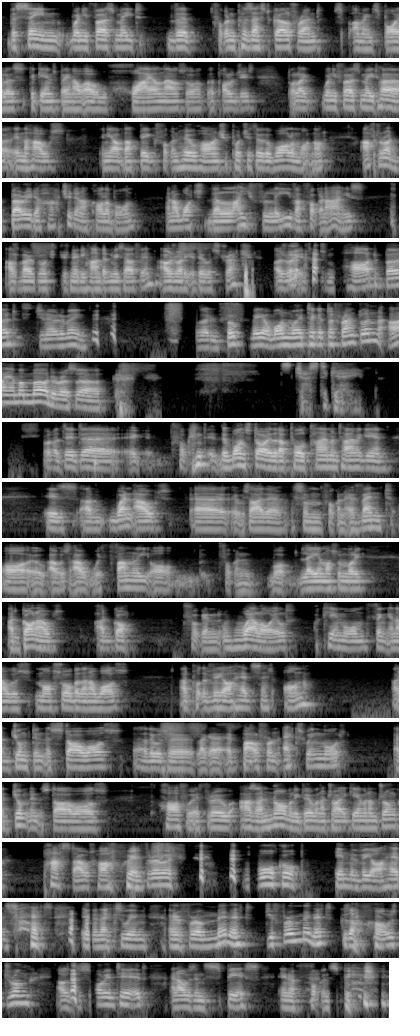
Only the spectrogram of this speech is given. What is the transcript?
the scene when you first meet the fucking possessed girlfriend. I mean, spoilers. The game's been out a while now, so apologies. But like when you first meet her in the house, and you have that big fucking hoo-ha, and she puts you through the wall and whatnot. After I'd buried a hatchet in her collarbone, and I watched the life leave her fucking eyes, I very much just nearly handed myself in. I was ready to do a stretch. I was ready to do some hard bird. Do you know what I mean? Like, book me a one-way ticket to Franklin. I am a murderer, sir. It's just a game. But I did uh, it- fucking the one story that I've told time and time again is I went out. Uh, it was either some fucking event or I was out with family or fucking what Liam or somebody. I'd gone out. I'd got fucking well oiled. I came home thinking I was more sober than I was. I'd put the VR headset on. I jumped into Star Wars. Uh, there was a like a, a Battlefront X-wing mode. I jumped into Star Wars halfway through, as I normally do when I try a game and I'm drunk. Passed out halfway through it. woke up in the VR headset in an X-wing, and for a minute, just for a minute, because I, I was drunk, I was disorientated, and I was in space in a fucking spaceship.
